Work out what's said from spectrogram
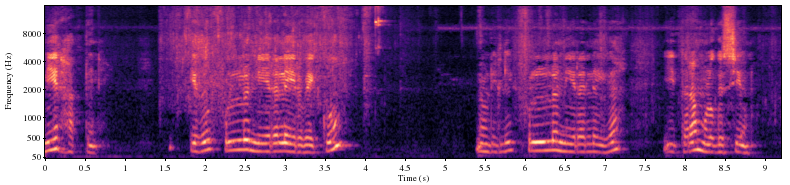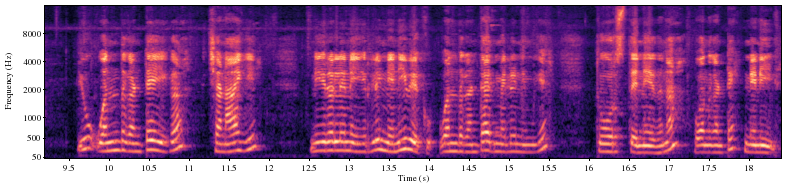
ನೀರು ಹಾಕ್ತೇನೆ. ಇದು ಫುಲ್ ನೀರಲ್ಲೇ ಇರಬೇಕು. ನೋಡಿ ಇಲ್ಲಿ ಫುಲ್ ನೀರಲ್ಲೇ ಈಗ ಈ ಥರ ಮುಳುಗಿಸಿ ಇವು ಒಂದು ಗಂಟೆ ಈಗ ಚೆನ್ನಾಗಿ ನೀರಲ್ಲೇ ಇರಲಿ, ನೆನಿಬೇಕು. ಒಂದು ಗಂಟೆ ಆದಮೇಲೆ ನಿಮಗೆ ತೋರಿಸ್ತೇನೆ ಇದನ್ನು. ಒಂದು ಗಂಟೆ ನೆನೆಯಲಿ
